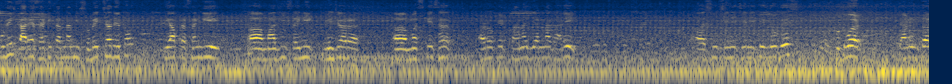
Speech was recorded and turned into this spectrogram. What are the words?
पुढील कार्यासाठी त्यांना मी शुभेच्छा देतो. या प्रसंगी माजी सैनिक major Maske sir advocate Tanaji यांना घाले. शिवसेनेचे नेते योगेश कुटवड त्यानंतर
